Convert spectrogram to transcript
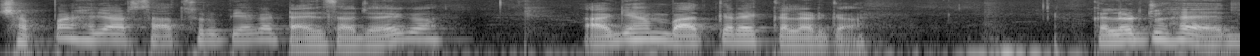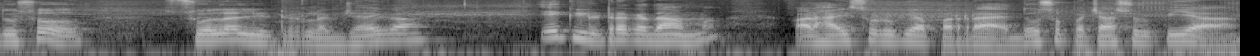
छप्पन हज़ार सात सौ रुपया का टाइल्स आ जाएगा। आगे हम बात करें कलर का। कलर जो है दो सौ सोलह लीटर लग जाएगा। एक लीटर का दाम अढ़ाई सौ रुपया पड़ रहा है, दो सौ पचास रुपया।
